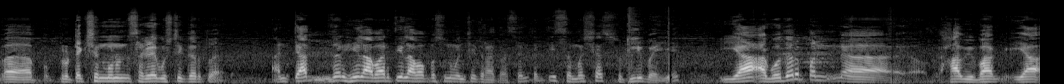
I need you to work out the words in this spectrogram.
प्रोटेक्शन म्हणून सगळ्या गोष्टी करतोय. आणि त्यात जर हे लाभार्थी लाभापासून वंचित राहत असेल तर ती समस्या सुटली पाहिजे. या अगोदर पण हा विभाग या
